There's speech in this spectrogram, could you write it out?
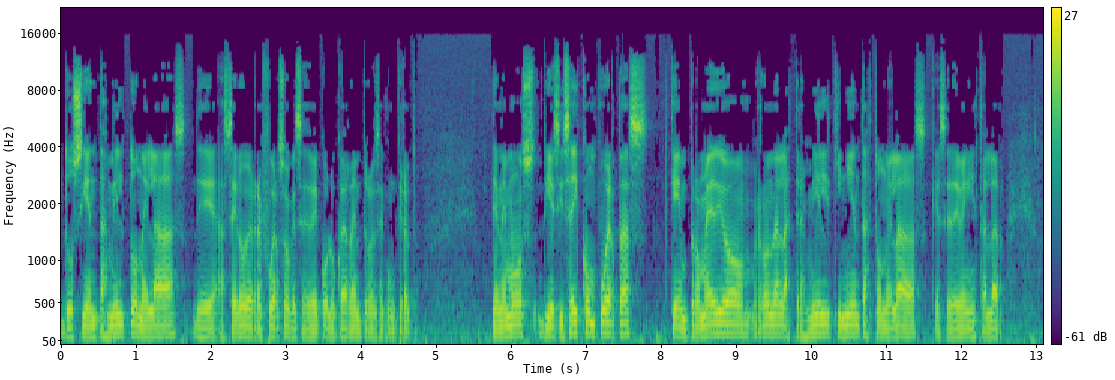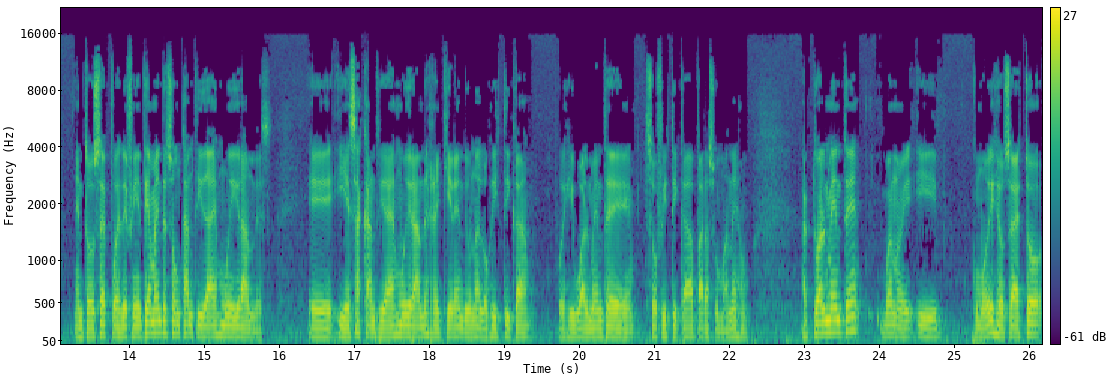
200.000 toneladas de acero de refuerzo que se debe colocar dentro de ese concreto. Tenemos 16 compuertas que en promedio rondan las 3.500 toneladas que se deben instalar. Entonces, pues definitivamente son cantidades muy grandes eh, y esas cantidades muy grandes requieren de una logística pues igualmente sofisticada para su manejo. Actualmente, bueno, y, como dije, o sea, esto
